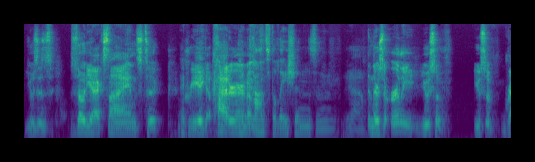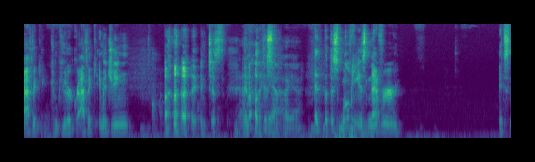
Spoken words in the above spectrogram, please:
uses zodiac signs to And create a pattern and of constellations and yeah. and there's the early use of use of graphic computer graphic imaging uh, it just and uh, this yeah, oh yeah. and- but this movie is never it's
